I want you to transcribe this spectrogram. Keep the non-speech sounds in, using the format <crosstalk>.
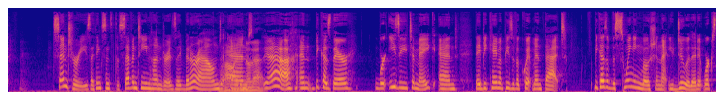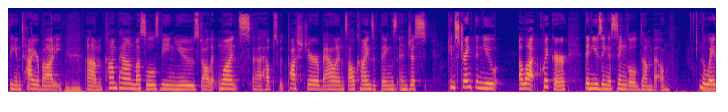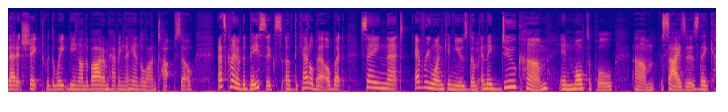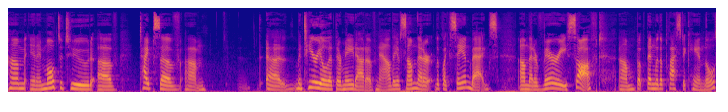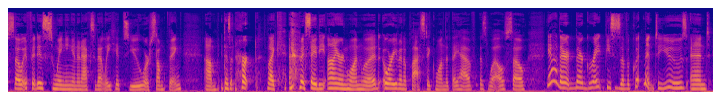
centuries. I think since the 1700s they've been around. Wow, and I didn't know that. yeah, and because they're were easy to make and they became a piece of equipment that because of the swinging motion that you do with it, it works the entire body. Mm-hmm. Um, compound muscles being used all at once uh, helps with posture, balance, all kinds of things, and just can strengthen you a lot quicker than using a single dumbbell the way that it's shaped with the weight being on the bottom having the handle on top. So that's kind of the basics of the kettlebell but saying that everyone can use them and they do come in multiple um, sizes. They come in a multitude of types of um, uh, material that they're made out of now. They have some that are look like sandbags um, that are very soft um, but then with a plastic handle. So if it is swinging and it accidentally hits you or something, um, it doesn't hurt like <laughs> say the iron one would, or even a plastic one that they have as well. So yeah, they're they're great pieces of equipment to use and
